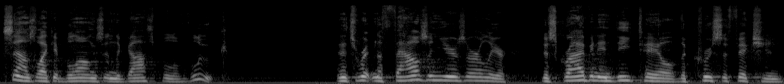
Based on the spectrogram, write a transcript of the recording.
Sounds like it belongs in the Gospel of Luke. And it's written a thousand years earlier, describing in detail the crucifixion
